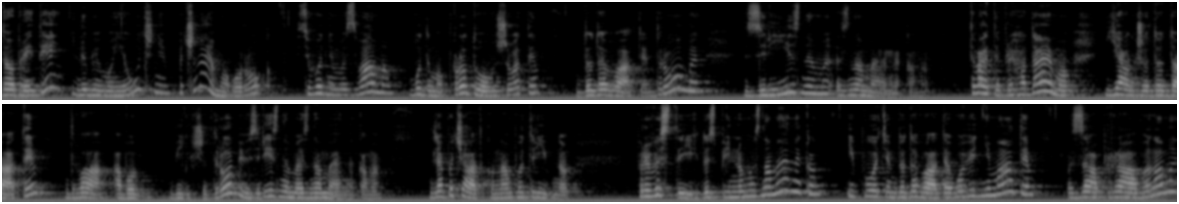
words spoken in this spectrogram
Добрий день, любі мої учні! Починаємо урок. Сьогодні ми з вами будемо продовжувати додавати дроби з різними знаменниками. Давайте пригадаємо, як же додати два або більше дробів з різними знаменниками. Для початку нам потрібно привести їх до спільного знаменника і потім додавати або віднімати за правилами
